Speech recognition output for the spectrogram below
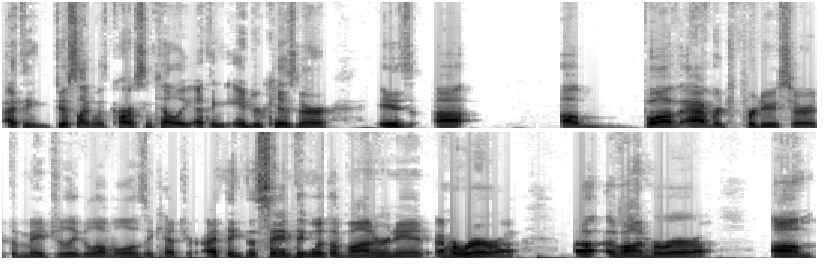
I think just like with Carson Kelly, I think Andrew Knizner is uh, above average producer at the major league level as a catcher. I think the same thing with Ivan Hernan, Herrera, uh, Ivan Herrera. Um,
